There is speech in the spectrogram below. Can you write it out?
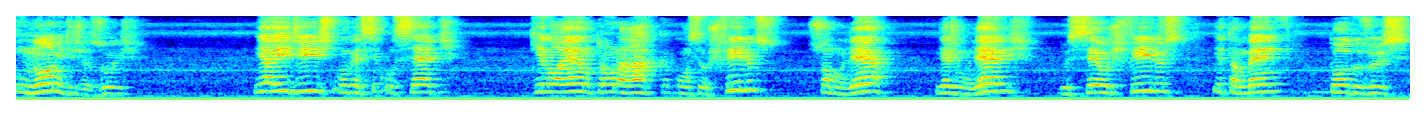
Em nome de Jesus. E aí diz no versículo 7 que Noé entrou na arca com seus filhos, sua mulher e as mulheres dos seus filhos e também todos os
